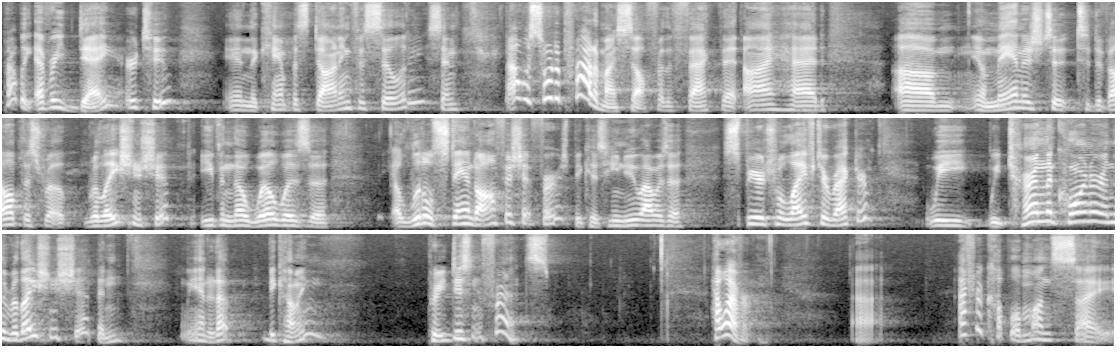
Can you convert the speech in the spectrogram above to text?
probably every day or two in the campus dining facilities. And I was sort of proud of myself for the fact that I had um, you know, managed to, to develop this re- relationship, even though Will was a, a little standoffish at first because he knew I was a spiritual life director. We, we turned the corner in the relationship and we ended up becoming pretty decent friends. However, uh, after a couple of months, I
